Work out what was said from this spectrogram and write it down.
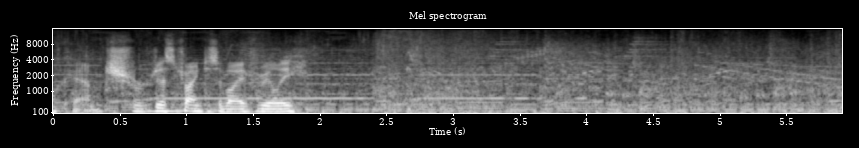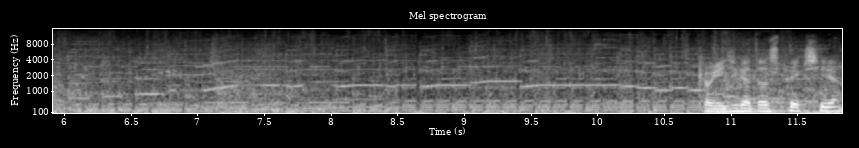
Okay, I'm tr just trying to survive, really. Can we need to get those picks here?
